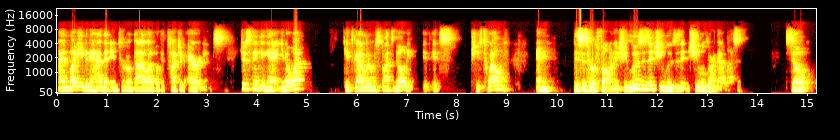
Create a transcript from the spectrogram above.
I might even have that internal dialogue with a touch of arrogance. Just thinking, hey, you know what? Kid's got to learn responsibility. It, it's she's 12. And this is her phone. And she loses it, she loses it, and she will learn that lesson. So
